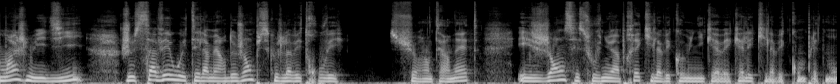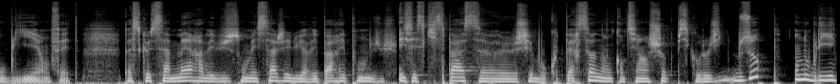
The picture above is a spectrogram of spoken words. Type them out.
moi je lui ai dit je savais où était la mère de Jean puisque je l'avais trouvée sur internet et Jean s'est souvenu après qu'il avait communiqué avec elle et qu'il avait complètement oublié en fait parce que sa mère avait vu son message et lui avait pas répondu et c'est ce qui se passe euh, chez beaucoup de personnes hein, quand il y a un choc psychologique zoup on oublie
